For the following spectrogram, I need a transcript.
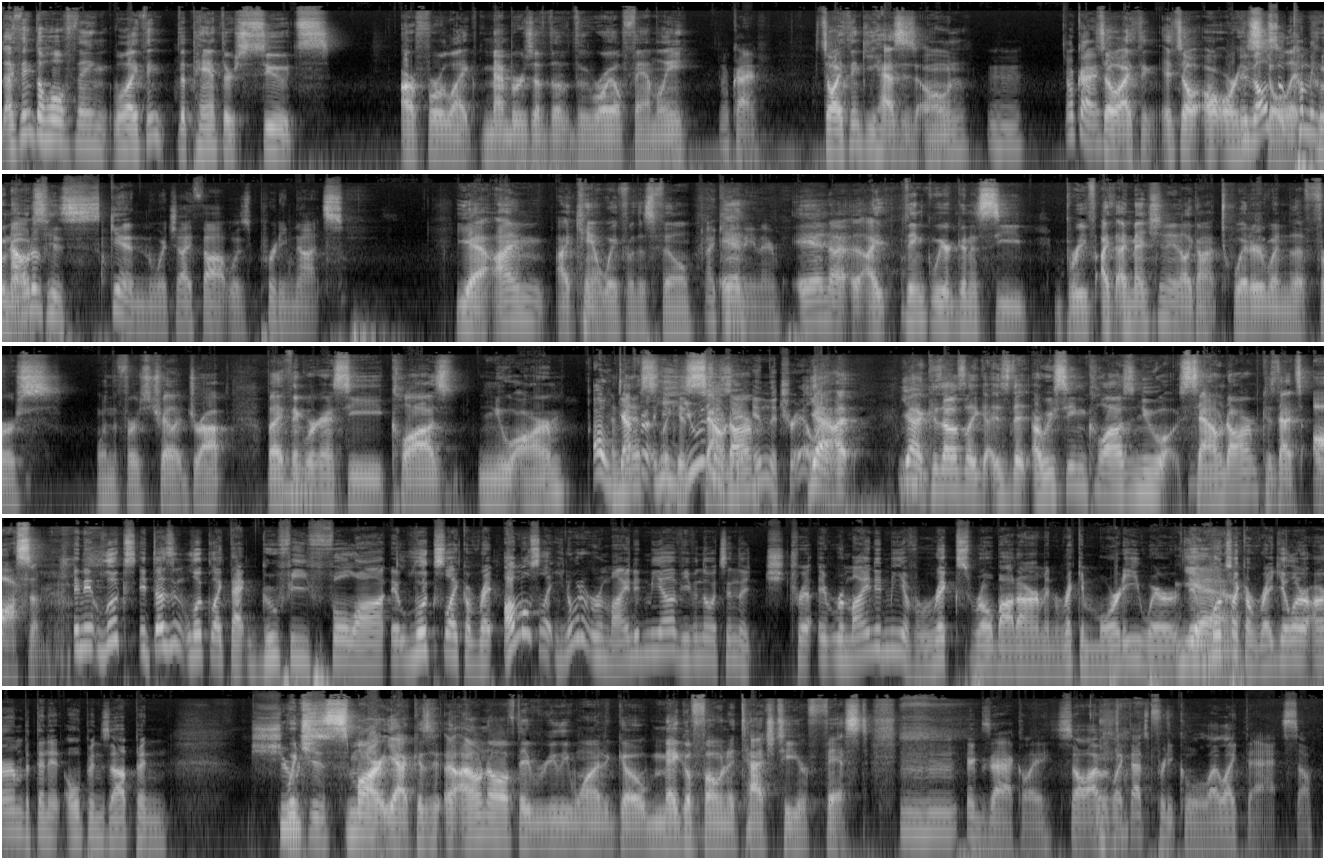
I think the whole thing. Well, I think the Panther suits are for like members of the the royal family. Okay. So I think he has his own. Okay. So I think it's or, or he He's stole also it. coming Who knows? out of his skin, which I thought was pretty nuts. Yeah, I'm. I can't wait for this film. I can't And- either. And I, I think we're gonna see brief. I, I mentioned it like on Twitter when the first when the first trailer dropped, but I Mm-hmm. think we're gonna see Claw's new arm. Oh, in this, definitely. He uses it in the trailer. Yeah, I, yeah. Because I was like, is that are we seeing Claw's new sound arm? Because that's awesome. And it looks, it doesn't look like that goofy, full on. It looks like a, re- almost like, you know what it reminded me of, even though it's in the tra- It reminded me of Rick's robot arm in Rick and Morty, where it looks like a regular arm, but then it opens up and shoots. Which is smart, yeah. Because I don't know if they really wanted to go megaphone attached to your fist. Exactly. So I was like, that's pretty cool. I like that. So.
